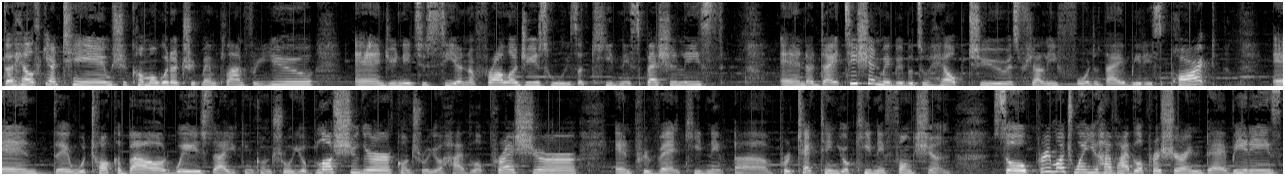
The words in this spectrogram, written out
The healthcare team should come up with a treatment plan for you and you need to see a nephrologist who is a kidney specialist and a dietitian may be able to help you especially for the diabetes part and they would talk about ways that you can control your blood sugar, control your high blood pressure, and prevent kidney, uh, protecting your kidney function. So, pretty much when you have high blood pressure and diabetes,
